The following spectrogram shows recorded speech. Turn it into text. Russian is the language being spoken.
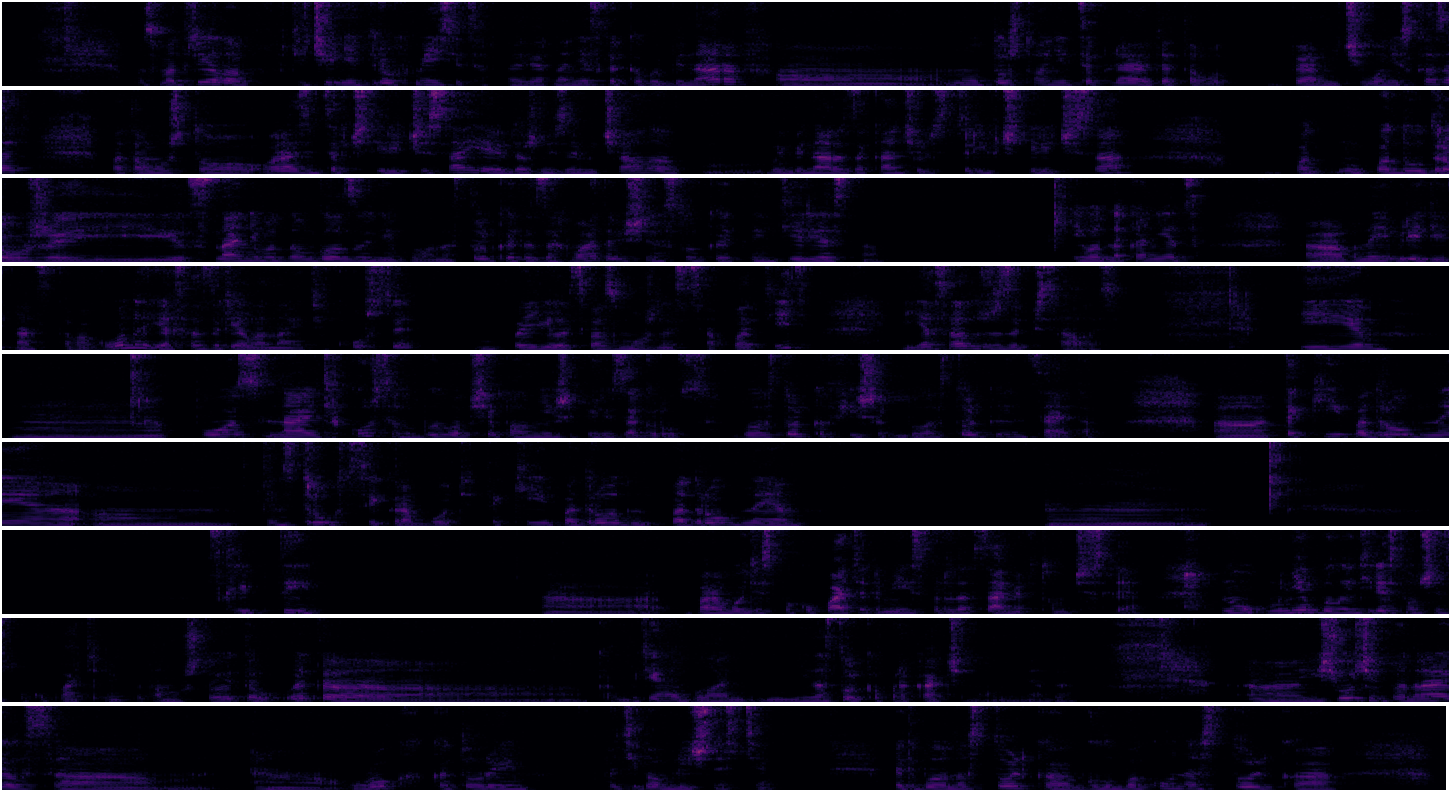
посмотрела в течение трех месяцев, наверное, несколько вебинаров. А, ну, то, что они цепляют, это вот прям ничего не сказать, потому что разница в 4 часа, я ее даже не замечала. Вебинары заканчивались в 3-4 часа, под, ну, под утро уже, и сна ни в одном глазу не было. Настолько это захватывающе, настолько это интересно. И вот, наконец, а, в ноябре 2019 года я созрела на эти курсы, появилась возможность оплатить, и я сразу же записалась. И После, на этих курсах был вообще полнейший перезагруз. Было столько фишек, было столько инсайтов, а, такие подробные инструкции к работе, такие подробные скрипты а, по работе с покупателями и с продавцами в том числе. Ну, мне было интересно очень с покупателями, потому что это, это как бы тема была не настолько прокачана у меня, да. А, Еще очень понравился а, урок, который по типам личности. Это было настолько глубоко, настолько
